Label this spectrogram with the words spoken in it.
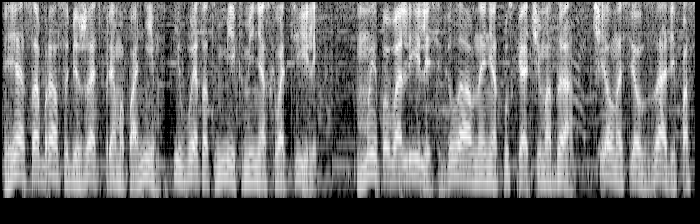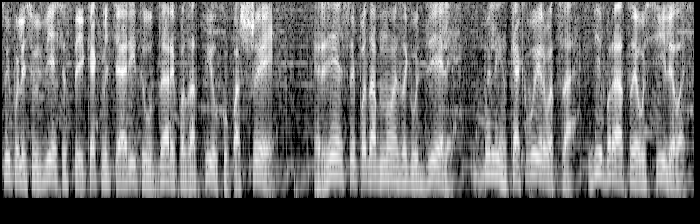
Я собрался бежать прямо по ним, и в этот миг меня схватили. Мы повалились, главное не отпускать чемодан. Чел насел сзади, посыпались увесистые, как метеориты, удары по затылку, по шее. Рельсы подо мной загудели. Блин, как вырваться? Вибрация усилилась.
